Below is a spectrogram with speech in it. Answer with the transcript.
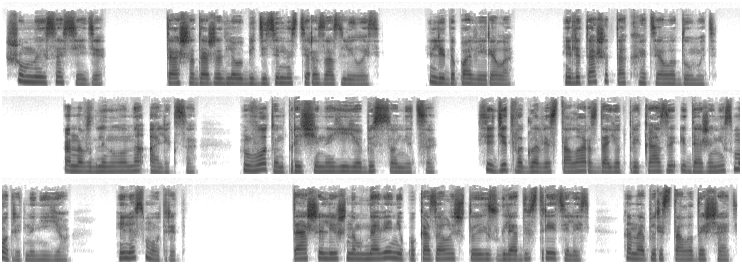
Шумные соседи. Таша даже для убедительности разозлилась. Лида поверила. Или Таша так хотела думать. Она взглянула на Алекса — вот он, причина ее бессонницы. Сидит во главе стола, раздает приказы и даже не смотрит на нее. Или смотрит. Таше лишь на мгновение показалось, что их взгляды встретились. Она перестала дышать.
